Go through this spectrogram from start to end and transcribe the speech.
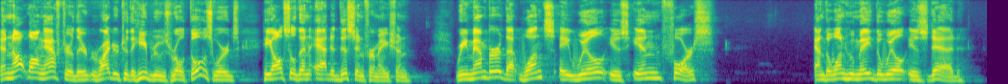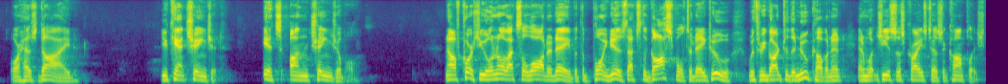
And not long after the writer to the Hebrews wrote those words, he also then added this information. Remember that once a will is in force and the one who made the will is dead or has died, you can't change it. It's unchangeable. Now, of course, you all know that's the law today, but the point is that's the gospel today too with regard to the new covenant and what Jesus Christ has accomplished.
